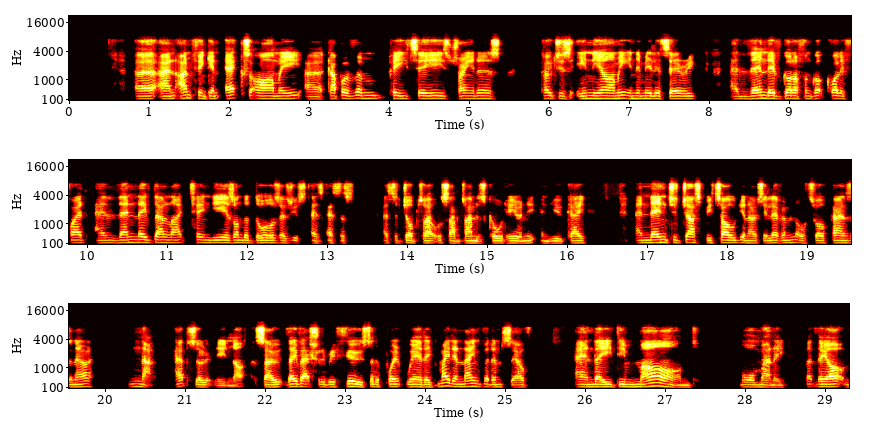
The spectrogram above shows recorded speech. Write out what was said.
Uh, and I'm thinking ex-army, a couple of them PTs, trainers, coaches in the army, in the military, and then they've got off and got qualified, and then they've done like ten years on the doors, as you as as the, as the job title sometimes is called here in the, in UK, and then to just be told, you know, it's eleven or twelve pounds an hour, no, Absolutely not. So they've actually refused to the point where they've made a name for themselves and they demand more money. But they are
